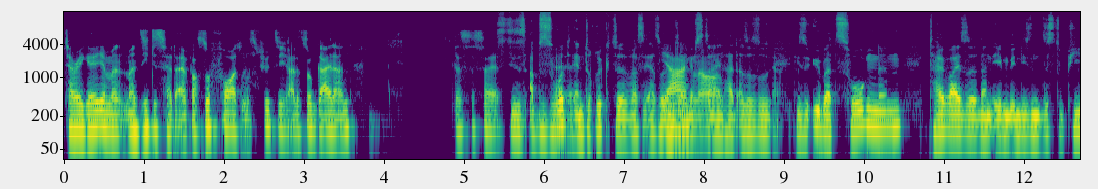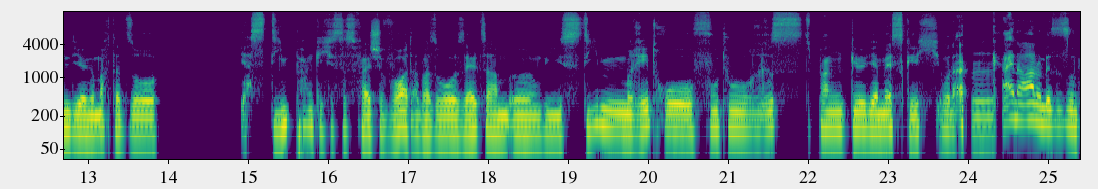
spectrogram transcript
Terry Gilliam, man, man sieht es halt einfach sofort und es fühlt sich alles so geil an. das ist Das halt, ist dieses absurd Äh, entrückte, was er so ja, in seinem genau. Style hat. Also so Ja. diese überzogenen, teilweise dann eben in diesen Dystopien, die er gemacht hat, so ja, steampunkig ist das falsche Wort, aber so seltsam irgendwie Steam Retro Futurist Punk Gilliameskig oder hm, keine Ahnung, das ist so ein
